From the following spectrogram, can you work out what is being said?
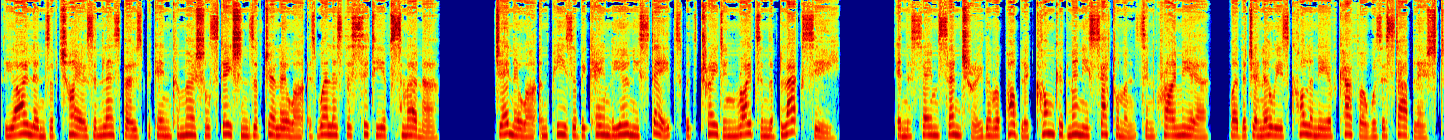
The islands of Chios and Lesbos became commercial stations of Genoa as well as the city of Smyrna. Genoa and Pisa became the only states with trading rights in the Black Sea. In the same century the Republic conquered many settlements in Crimea, where the Genoese colony of Kaffa was established.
